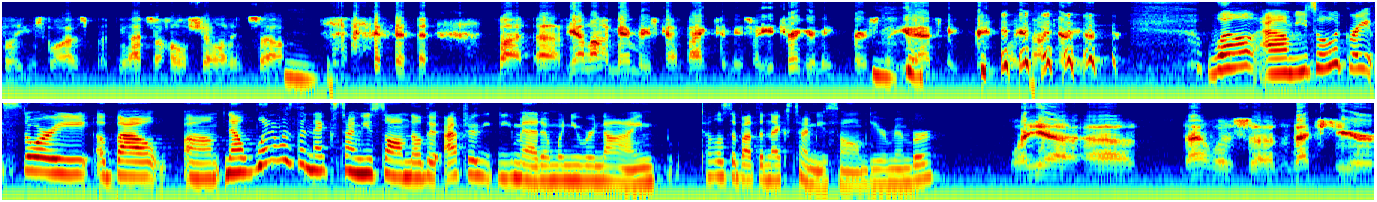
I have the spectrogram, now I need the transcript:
Gleaves was, but you know, that's a whole show in itself. but uh, yeah, a lot of memories come back to me. So you trigger me, Krista. You asked me briefly, and I'll tell you. Well, um, you told a great story about. Um, now, when was the next time you saw him? Though, that after you met him when you were nine, tell us about the next time you saw him. Do you remember? Well, yeah, uh, that was uh, the next year,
